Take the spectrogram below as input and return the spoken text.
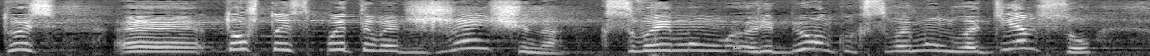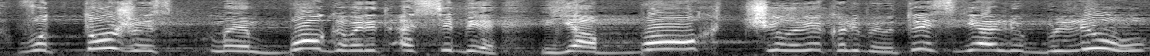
То есть э, то, что испытывает женщина к своему ребенку, к своему младенцу, вот тоже Бог говорит о себе. Я Бог человеколюбивый. То есть я люблю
